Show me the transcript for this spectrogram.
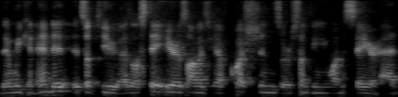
then we can end it. It's up to you guys. I'll stay here as long as you have questions or something you want to say or add.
